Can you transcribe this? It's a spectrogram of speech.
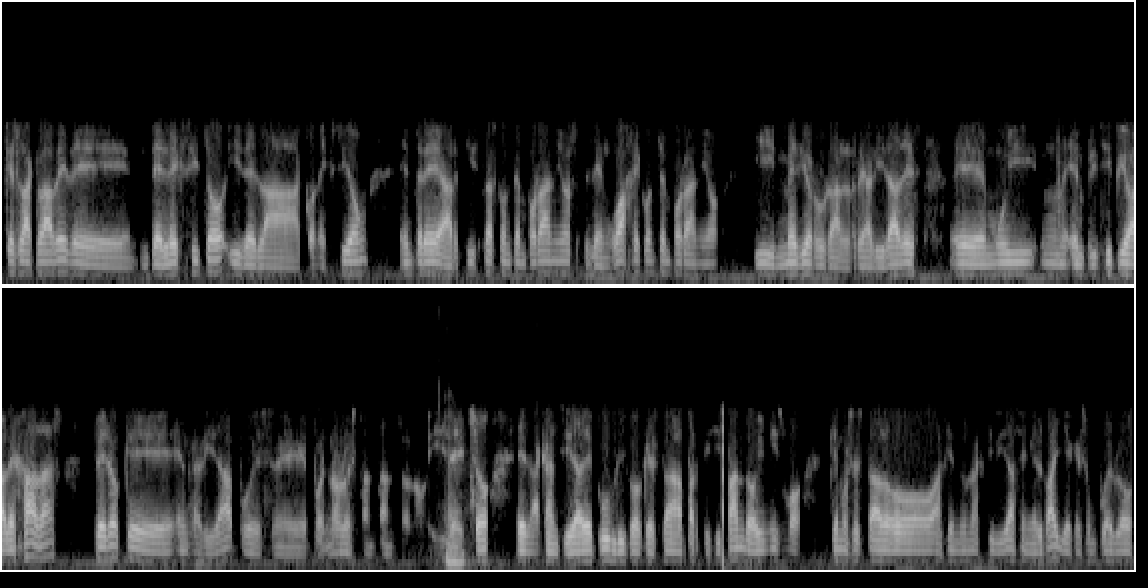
que es la clave de, del éxito y de la conexión entre artistas contemporáneos, lenguaje contemporáneo y medio rural, realidades eh, muy, mm, en principio, alejadas, pero que en realidad pues eh, pues no lo están tanto no y de hecho en la cantidad de público que está participando hoy mismo que hemos estado haciendo una actividad en el Valle que es un pueblo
